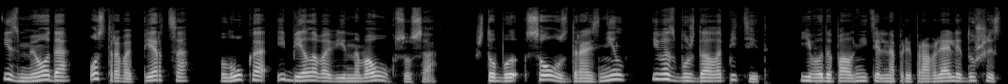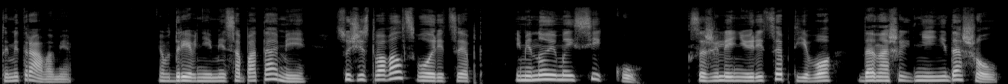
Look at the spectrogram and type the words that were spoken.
из меда, острого перца, лука и белого винного уксуса, чтобы соус дразнил и возбуждал аппетит, его дополнительно приправляли душистыми травами. В древней Месопотамии существовал свой рецепт, именуемый сикку. К сожалению, рецепт его до наших дней не дошел.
